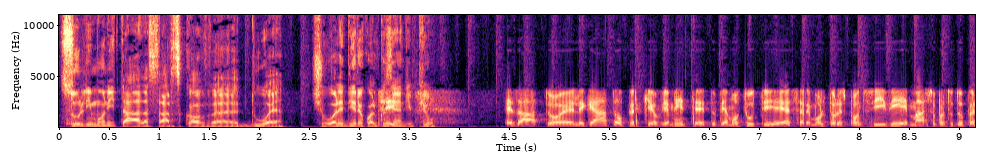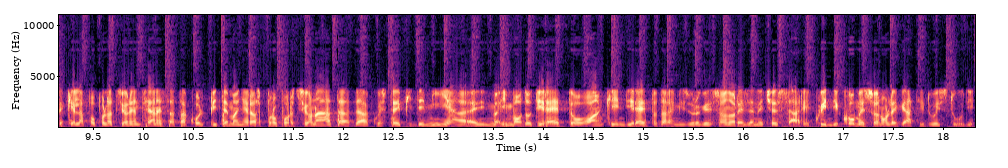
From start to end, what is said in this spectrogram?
sull'immunità alla SARS-CoV-2. Ci vuole dire qualcosina sì. di più? Esatto, è legato perché ovviamente dobbiamo tutti essere molto responsivi, ma soprattutto perché la popolazione anziana è stata colpita in maniera sproporzionata da questa epidemia, in, in, modo diretto o anche indiretto dalle misure che si sono rese necessarie. Quindi come sono legati i due studi?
